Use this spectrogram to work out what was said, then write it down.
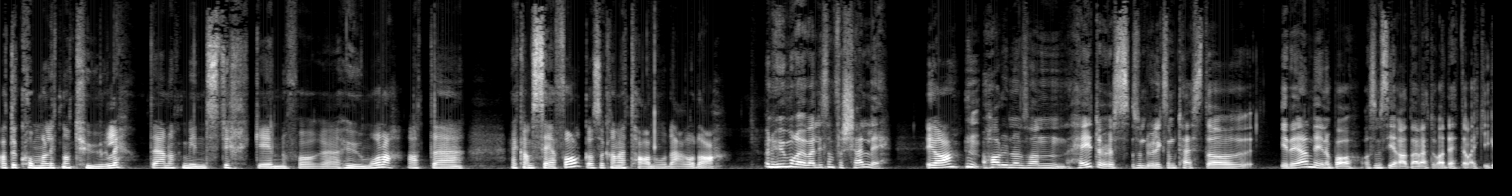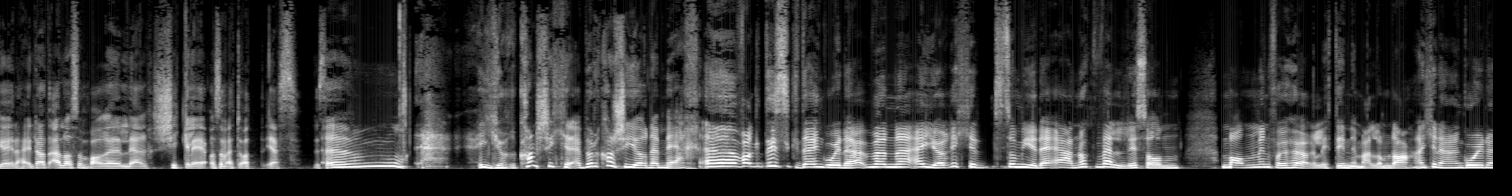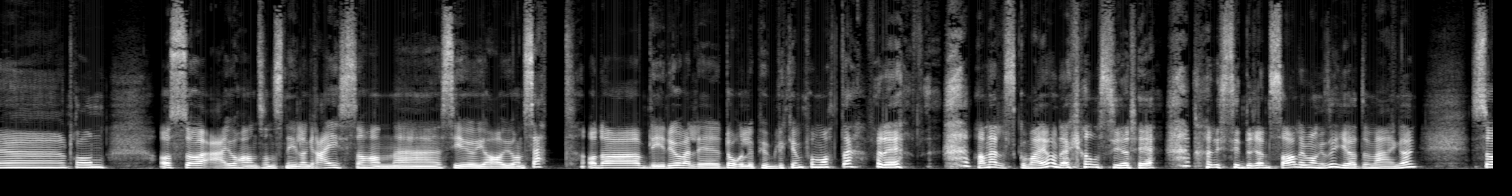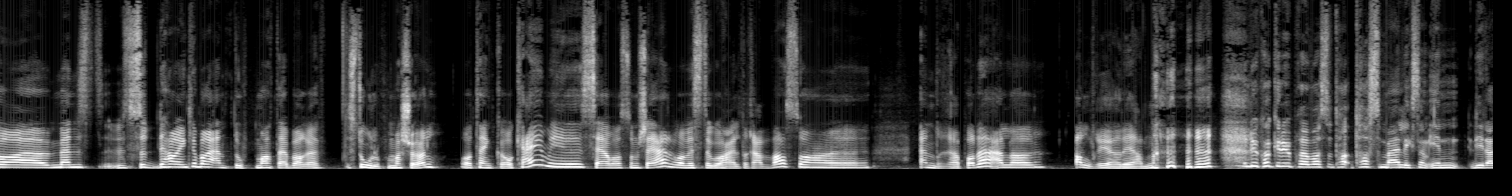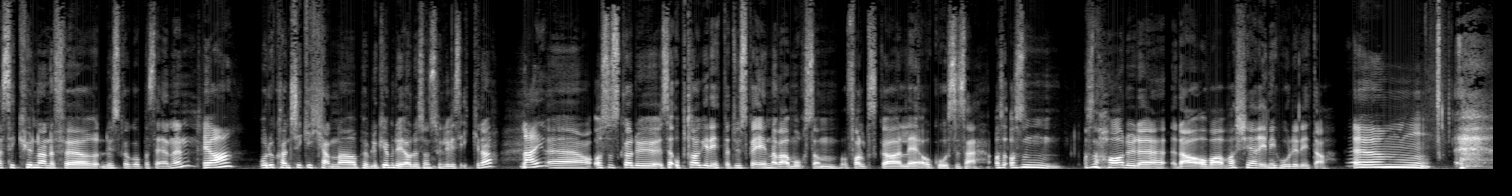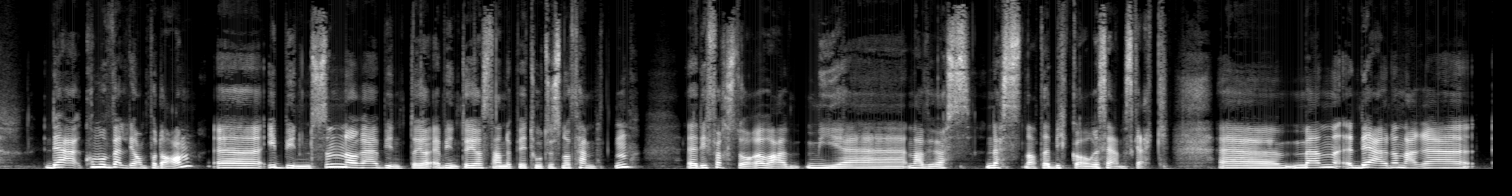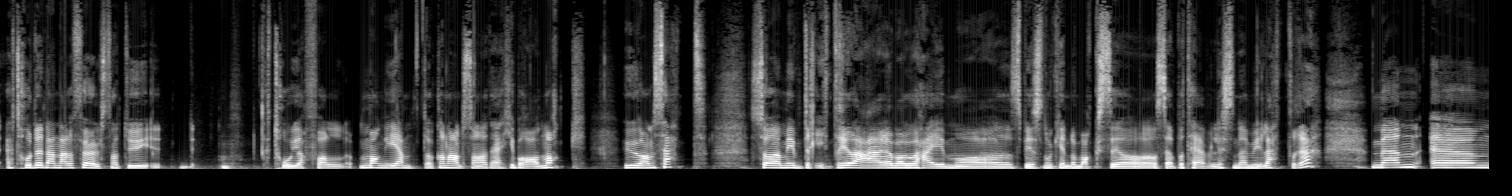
At det kommer litt naturlig. Det er nok min styrke innenfor eh, humor, da. At eh, jeg kan se folk, og så kan jeg ta noe der og da. Men humor er jo veldig sånn forskjellig. Ja. Har du noen sånn haters som du liksom tester ideene dine på, og som sier at nei, vet du hva, dette var ikke gøy i det hele tatt, eller som bare ler skikkelig, og så vet du at yes. Det. Um, jeg gjør kanskje ikke det. Jeg burde kanskje gjøre det mer, eh, faktisk. Det er en god idé. Men eh, jeg gjør ikke så mye det. Jeg er nok veldig sånn Mannen min får jo høre litt innimellom, da. Er ikke det en god idé, Trond? Og så er jo han sånn snill og grei, så han eh, sier jo ja uansett. Og da blir det jo veldig dårlig publikum, på en måte. For han elsker meg jo, det ikke alle som det når de sitter i en sal. Det er mange som ikke vet det med en gang. Så, eh, men, så det har egentlig bare endt opp med at jeg bare stoler på meg sjøl og tenker OK, vi ser hva som skjer, og hvis det går helt ræva, så eh, endrer jeg på det, eller aldri gjør det igjen. Men du, Kan ikke du prøve å ta, ta oss med liksom inn de der sekundene før du skal gå på scenen? ja. Og du kanskje ikke kjenner publikum, det gjør du sannsynligvis ikke da. Nei. Eh, og så skal du, så er oppdraget ditt at du skal inn og være morsom, og folk skal le og kose seg. Åssen åssen har du det da, og hva, hva skjer inni hodet ditt da? Um, det kommer veldig an på dagen. Eh, I begynnelsen, når jeg begynte, å gjøre- jeg begynte å gjøre standup i 2015 eh, De første åra var jeg mye nervøs. Nesten at jeg bikka over i sceneskrekk. Eh, Men det er jo den derre Jeg tror det er den der følelsen at du Jeg tror iallfall mange jenter kan ha det sånn at jeg er ikke bra nok. Uansett. Så vi driter i det her. Jeg bare går hjem og spiser noe Kinder Maxi og ser på TV. liksom Det er mye lettere. Men um,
